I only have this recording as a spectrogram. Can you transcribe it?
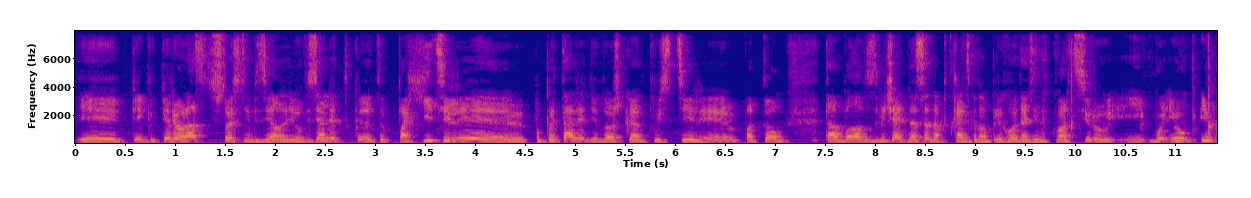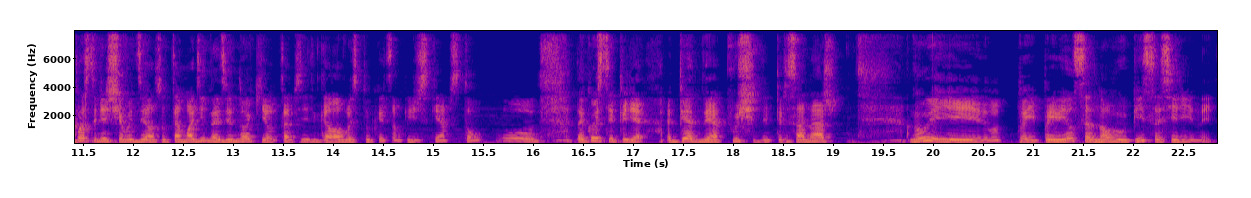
И первый раз что с ним сделали? Его взяли, похитили, попытали немножко, отпустили. Потом там была замечательная сцена под конец, когда он приходит один в квартиру, и ему, им просто нечего делать. Он там один одинокий, он там сидит головой стукает там физически об стол. Ну, такой степени бедный, опущенный персонаж. Ну и вот появился новый убийца серийный,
